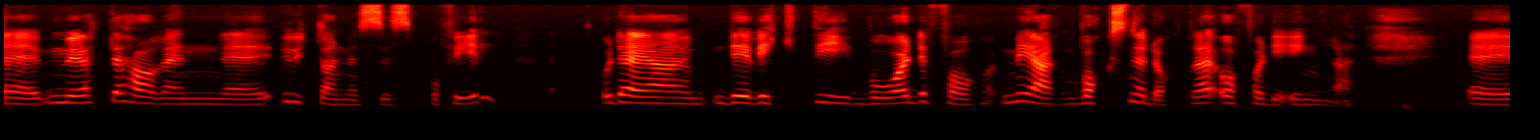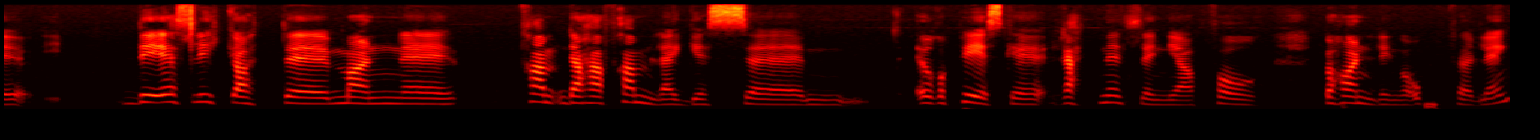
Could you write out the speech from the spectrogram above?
Eh, møtet har en eh, utdannelsesprofil og det er, det er, viktig både for mer voksne doktere og for de yngre. Eh, det er slik at eh, man eh, frem, Det her fremlegges europeiske retningslinjer for behandling og oppfølging.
